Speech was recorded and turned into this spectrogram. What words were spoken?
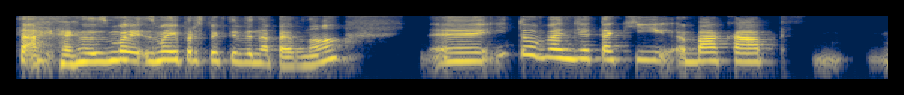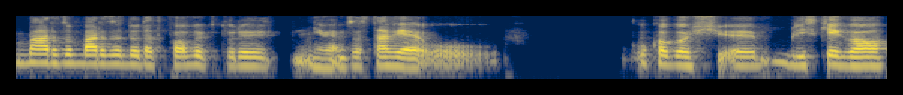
Tak, tak no z, mojej, z, mojej, perspektywy na pewno. I to będzie taki backup bardzo, bardzo dodatkowy, który, nie wiem, zostawię u, u kogoś bliskiego,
